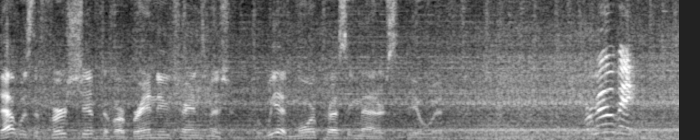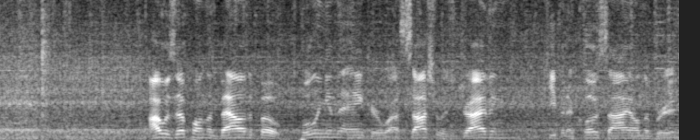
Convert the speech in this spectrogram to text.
That was the first shift of our brand new transmission, but we had more pressing matters to deal with. We're moving. I was up on the bow of the boat, pulling in the anchor while Sascha was driving, and keeping a close eye on the bridge.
